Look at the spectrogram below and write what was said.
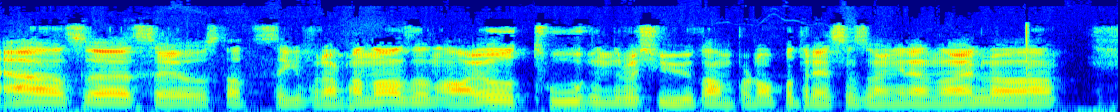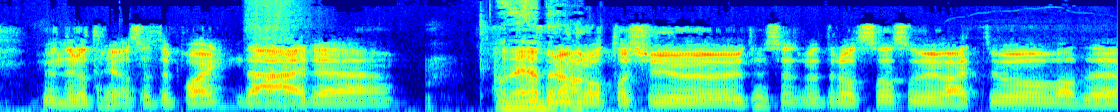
ja, altså, jeg ser jo statistikken fra meg nå. Altså, han har jo 220 kamper nå på tre sesonger i NHL og 173 poeng. Det er eh, Og det er bra. 228 utvisningsminutter også, så vi veit jo hva det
